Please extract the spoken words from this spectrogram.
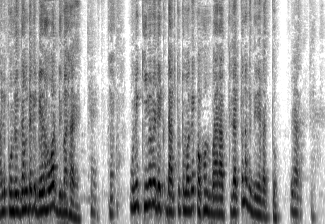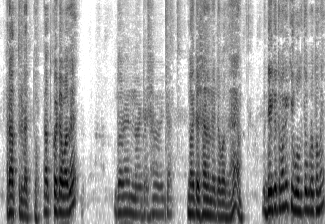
মানে পুনরুদ্ধাম থেকে বের হওয়ার দুই মাস আগে। হ্যাঁ। হ্যাঁ। উনি কীভাবে ডেক- ডাকতো তোমাকে? কখন? বা রাত্রে ডাকতো নাকি দিনে ডাকতো? রাত্রে। ডাকতো। রাত কয়টা বাজে? ধরেন নয়টা সাড়ে নয়টা। নয়টা সাড়ে নয়টা বাজে হ্যাঁ। ডেকে তোমাকে কি বলতো প্রথমে?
